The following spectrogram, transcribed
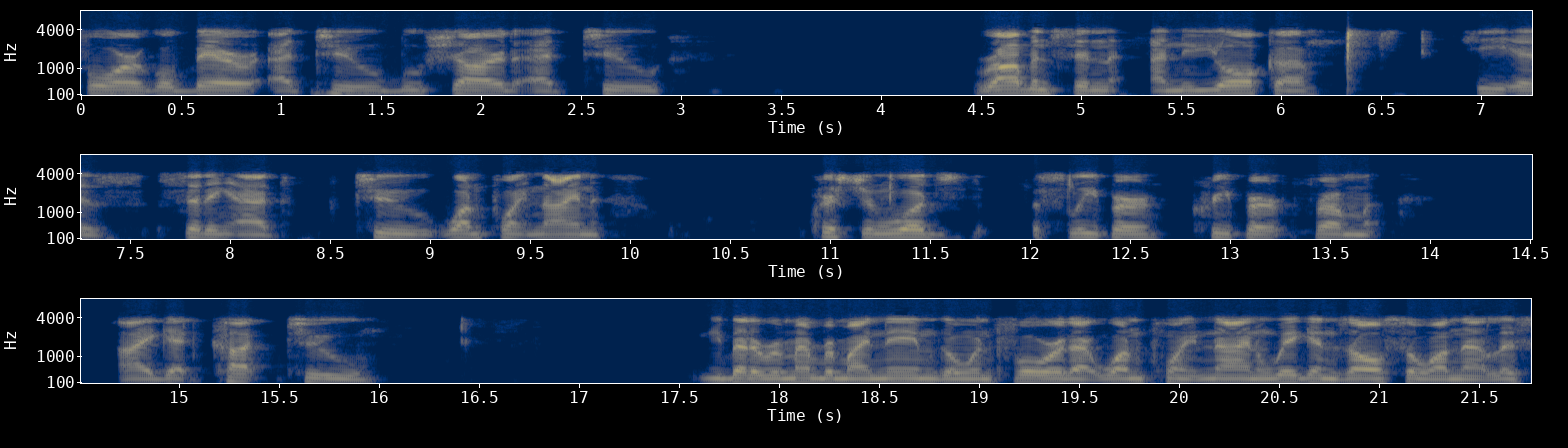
four, Gobert at two, Boucher at two, Robinson, a New Yorker, he is sitting at two, 1.9. Christian Woods, the sleeper, creeper from I get cut to you better remember my name going forward at 1.9. Wiggins also on that list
